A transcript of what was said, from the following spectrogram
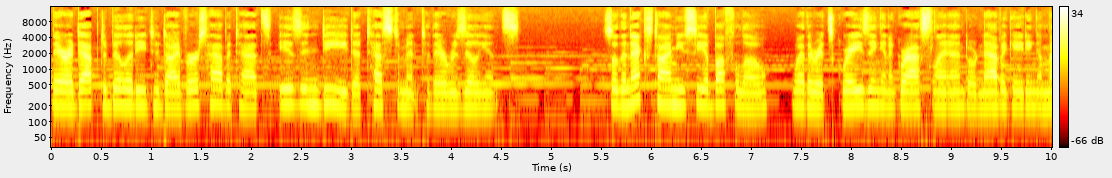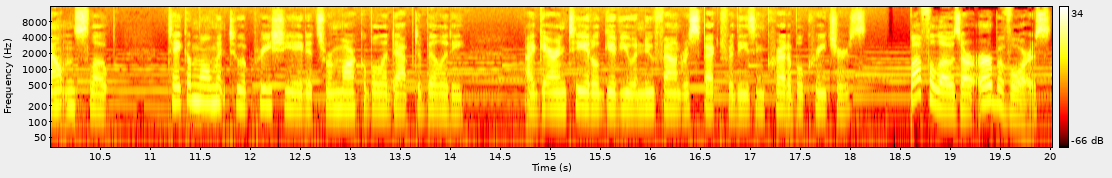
Their adaptability to diverse habitats is indeed a testament to their resilience. So the next time you see a buffalo, whether it's grazing in a grassland or navigating a mountain slope, take a moment to appreciate its remarkable adaptability I guarantee it'll give you a newfound respect for these incredible creatures. Buffaloes are herbivores,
